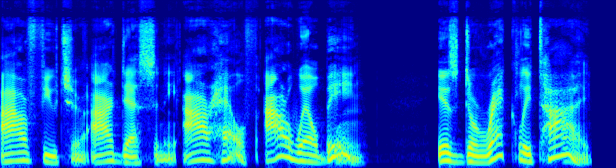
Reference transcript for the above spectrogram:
our future, our destiny, our health, our well being is directly tied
